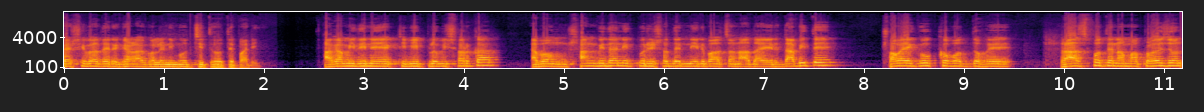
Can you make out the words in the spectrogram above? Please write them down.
পেশিবাদের গেড়াগলে নিমজ্জিত হতে পারি। আগামী দিনে একটি বিপ্লবী সরকার এবং সাংবিধানিক পরিষদের নির্বাচন আদায়ের দাবিতে সবাই ঐক্যবদ্ধ হয়ে রাজপথে নামা প্রয়োজন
